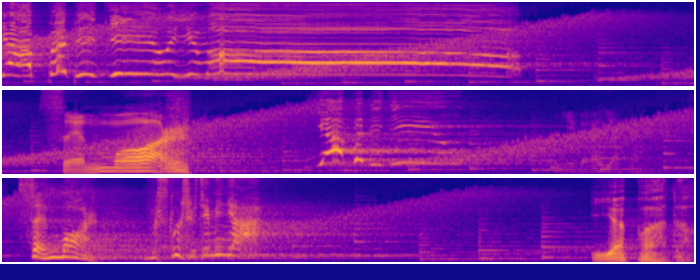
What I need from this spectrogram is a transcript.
Я победил его! Сен-Мор! Я победил! Невероятно. Сен-Мор, вы слышите меня? Я падал,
